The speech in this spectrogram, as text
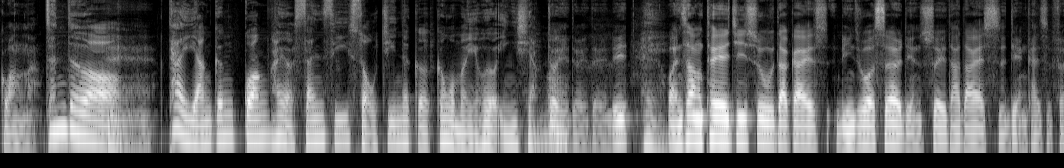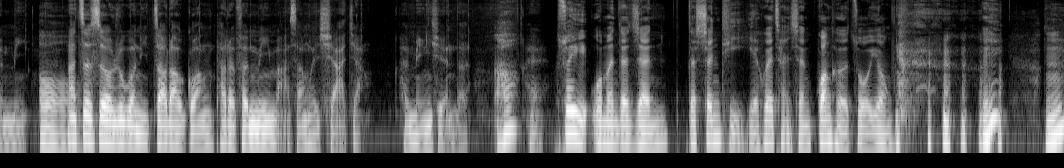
光嘛？真的哦，太阳跟光还有三 C 手机那个跟我们也会有影响哦。对对对，你晚上褪黑激素大概你如果十二点睡，它大概十点开始分泌哦。那这时候如果你照到光，它的分泌马上会下降，很明显的啊。所以我们的人的身体也会产生光合作用。诶。嗯，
